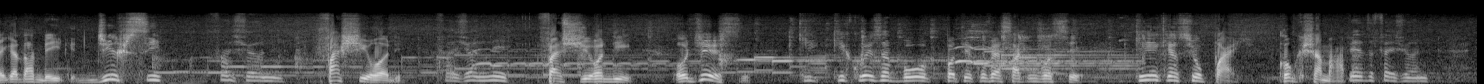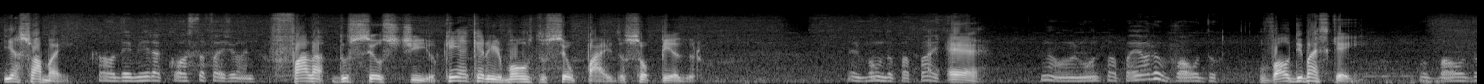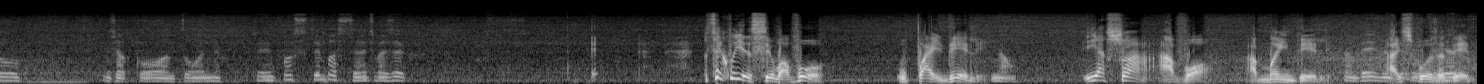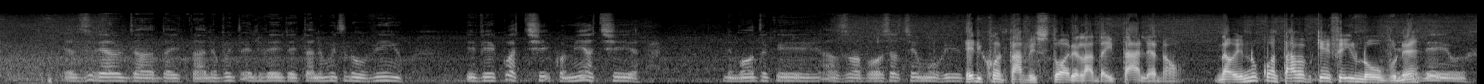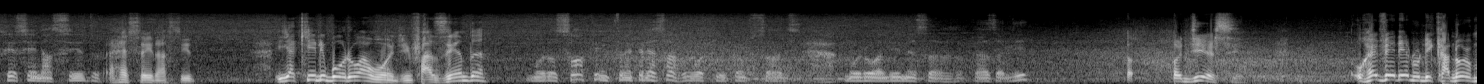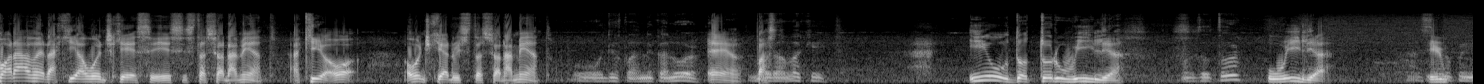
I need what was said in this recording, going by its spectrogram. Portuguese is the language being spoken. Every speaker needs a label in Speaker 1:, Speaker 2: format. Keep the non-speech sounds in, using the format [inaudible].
Speaker 1: colega da Meire, Dirce
Speaker 2: Fagione.
Speaker 1: Fascione.
Speaker 2: Fagione.
Speaker 1: Fascione. Ô Dirce, que, que coisa boa poder conversar com você. Quem é que é o seu pai? Como que chamava?
Speaker 2: Pedro Fagione.
Speaker 1: E a sua mãe?
Speaker 2: Claudemira Costa Fagione.
Speaker 1: Fala dos seus tios. Quem é que eram irmãos do seu pai, do seu Pedro?
Speaker 2: Irmão do papai?
Speaker 1: É.
Speaker 2: Não, o irmão do papai era o Valdo.
Speaker 1: O Valdo e mais quem?
Speaker 2: O Valdo, Jacó, Antônio. Tem, tem bastante, mas é...
Speaker 1: Você conheceu o avô? O pai dele?
Speaker 2: Não.
Speaker 1: E a sua avó, a mãe dele?
Speaker 2: Também.
Speaker 1: A esposa
Speaker 2: vieram,
Speaker 1: dele?
Speaker 2: Eles vieram da, da Itália, muito, ele veio da Itália muito novinho e veio com a, tia, com a minha tia. De modo que as avós já tinham morrido.
Speaker 1: Ele contava história lá da Itália, não? Não, ele não contava porque ele veio novo,
Speaker 2: ele
Speaker 1: né?
Speaker 2: Ele veio recém-nascido.
Speaker 1: Recém-nascido. E aqui ele morou aonde? Em fazenda?
Speaker 2: Morou só aqui em Franca, nessa rua aqui, Campos Salles. Morou ali nessa casa ali.
Speaker 1: Ô Dirce, o reverendo Nicanor morava aqui aonde que é esse, esse estacionamento? Aqui, ó, onde que era o estacionamento?
Speaker 2: O Nicanor?
Speaker 1: É,
Speaker 2: morava aqui.
Speaker 1: E o doutor William?
Speaker 2: O doutor?
Speaker 1: William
